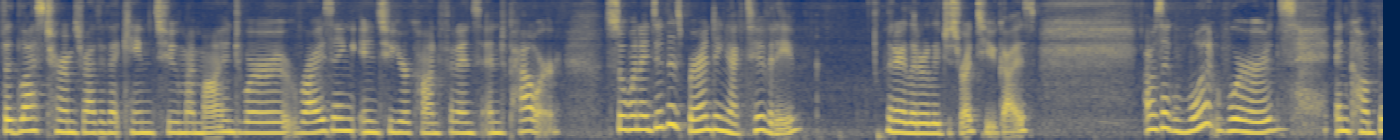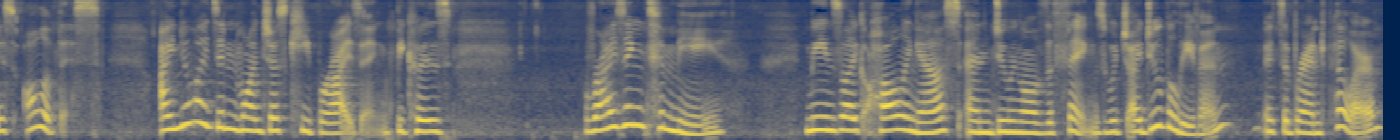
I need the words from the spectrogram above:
the last terms rather that came to my mind were rising into your confidence and power. So when I did this branding activity that I literally just read to you guys, I was like, what words encompass all of this? I knew I didn't want just keep rising because rising to me means like hauling ass and doing all of the things, which I do believe in. It's a brand pillar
